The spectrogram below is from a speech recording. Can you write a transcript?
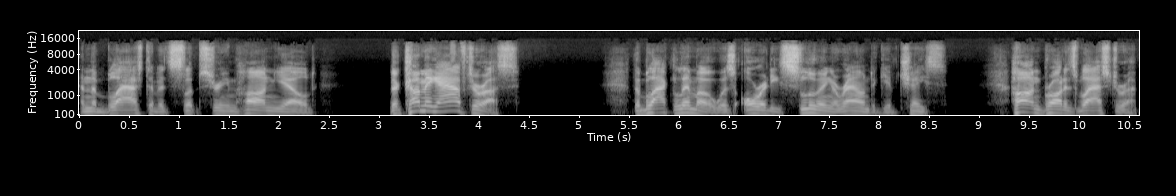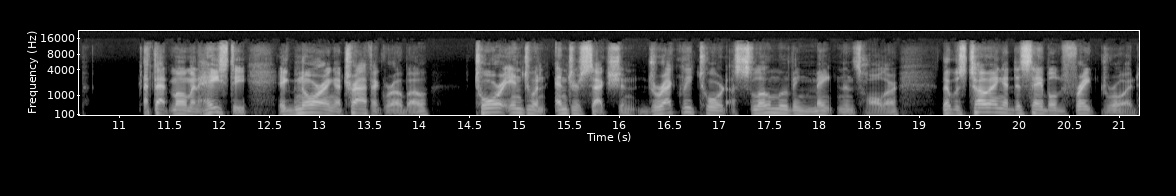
and the blast of its slipstream, Han yelled, They're coming after us! The black limo was already slewing around to give chase. Han brought his blaster up. At that moment, Hasti, ignoring a traffic robo, tore into an intersection directly toward a slow moving maintenance hauler that was towing a disabled freight droid.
